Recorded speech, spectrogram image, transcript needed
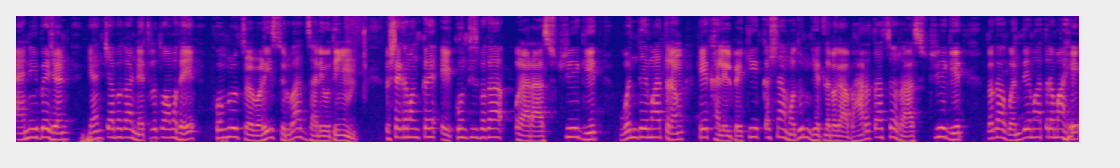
अॅनी बेजंट यांच्या बघा नेतृत्वामध्ये फोमरूळ चळवळी सुरुवात झाली होती. प्रश्न क्रमांक एकोणतीस बघा बघा, राष्ट्रीय गीत वंदे मातरम हे खालीलपैकी कशामधून घेतलं बघा? भारताचं राष्ट्रीय गीत बघा वंदे मातरम आहे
